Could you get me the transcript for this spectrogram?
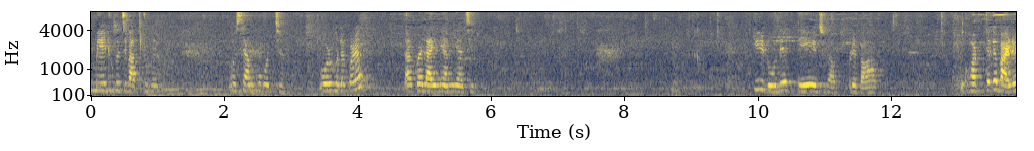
মেয়ে ঢুকেছে বাথরুমে। ও শ্যাম্পু করছে। ওর হলে পরে। তারপরে লাইনে আমি আছি। কি রোদের তেজ, বাপরে বাপ। ঘর থেকে বাইরে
